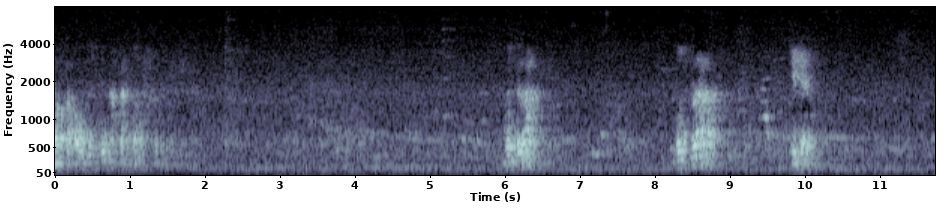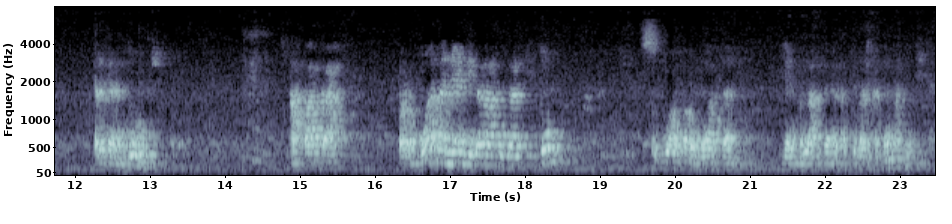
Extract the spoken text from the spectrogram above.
maka Allah pun akan marah kepada kita. mutlak mutlak tidak tergantung apakah perbuatan yang kita lakukan itu sebuah perbuatan yang melanggar aturan agama atau tidak.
